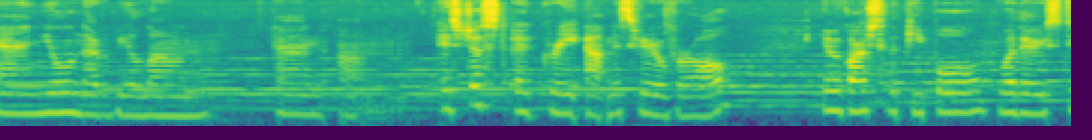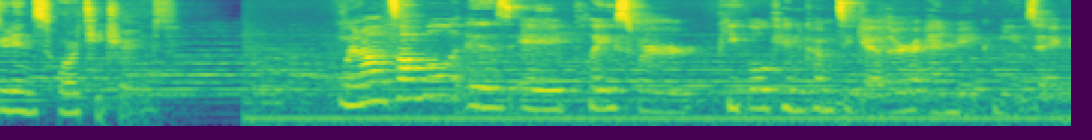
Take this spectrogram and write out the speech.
and you'll never be alone and um, it's just a great atmosphere overall in regards to the people whether students or teachers. Wind Ensemble is a place where people can come together and make music.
